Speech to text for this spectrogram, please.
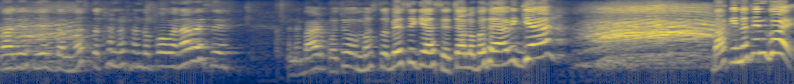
બારીએથી એકદમ મસ્ત ઠંડો ઠંડો પવન આવે છે. અને બાળકો જો મસ્ત બેસી ગયા છે. ચાલો બધા આવી ગયા? બાકી નથી ને કોઈ?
